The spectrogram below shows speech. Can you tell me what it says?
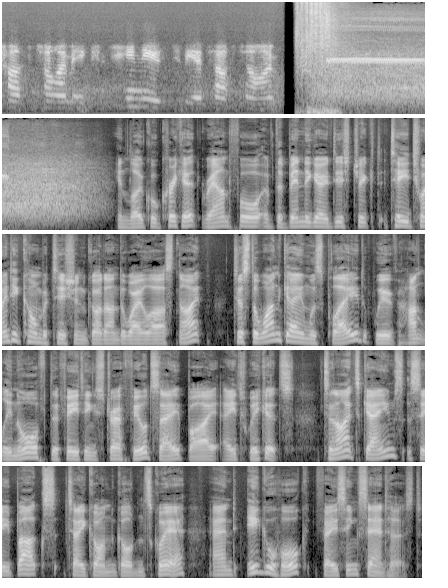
tough time. It continues to be a tough time. In local cricket, round four of the Bendigo District T20 competition got underway last night. Just the one game was played, with Huntly North defeating Strathfieldsaye by eight wickets. Tonight's games see Bucks take on Golden Square and Eaglehawk facing Sandhurst.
